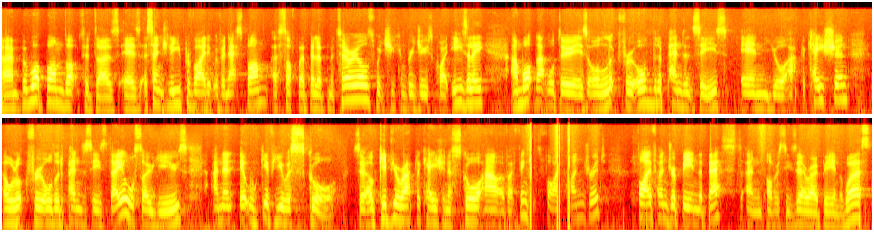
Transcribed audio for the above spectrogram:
Um, but what BOM Doctor does is essentially you provide it with an SBOM, a software bill of materials, which you can produce quite easily. And what that will do is it will look through all the dependencies in your application. It will look through all the dependencies they also use, and then it will give you a score. So it'll give your application a score out of, I think it's 500, 500 being the best, and obviously zero being the worst.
